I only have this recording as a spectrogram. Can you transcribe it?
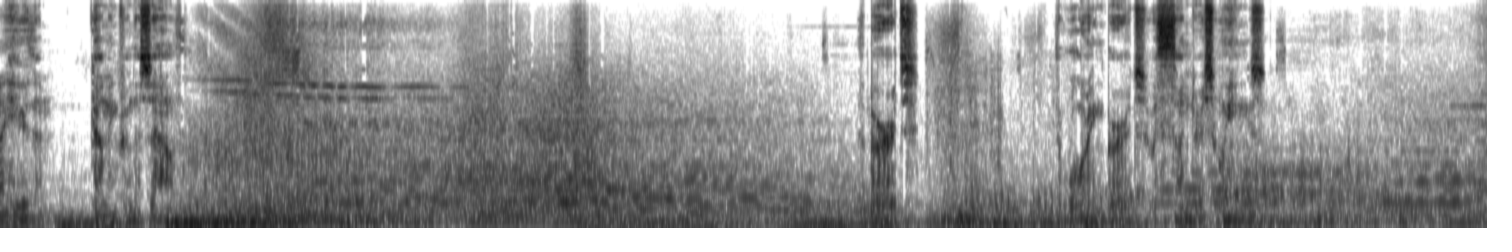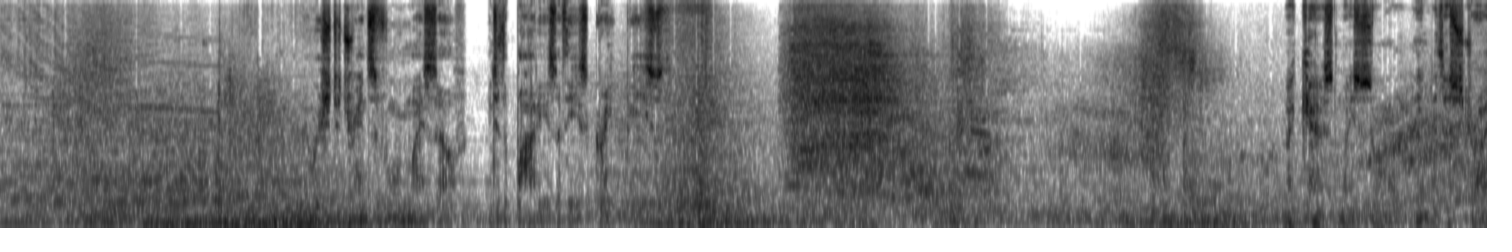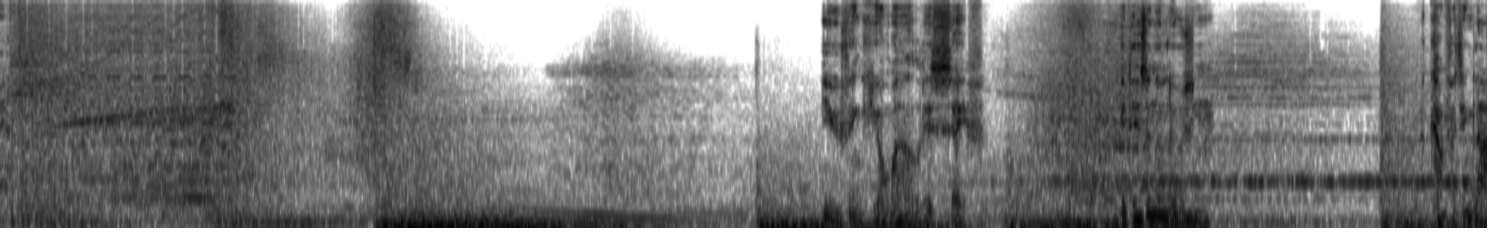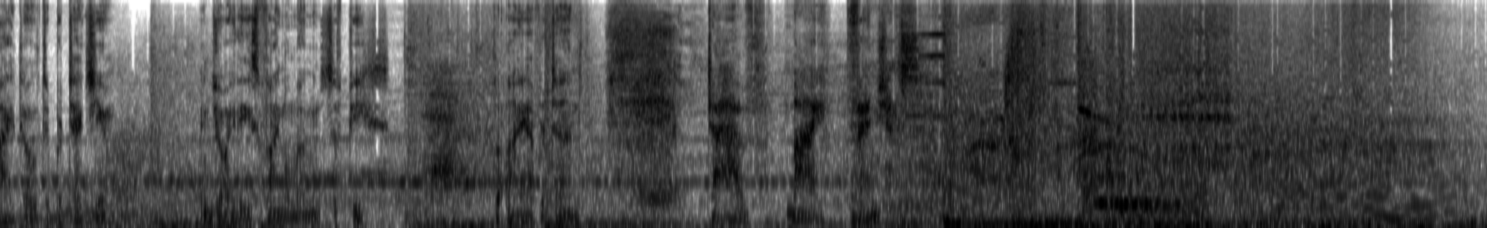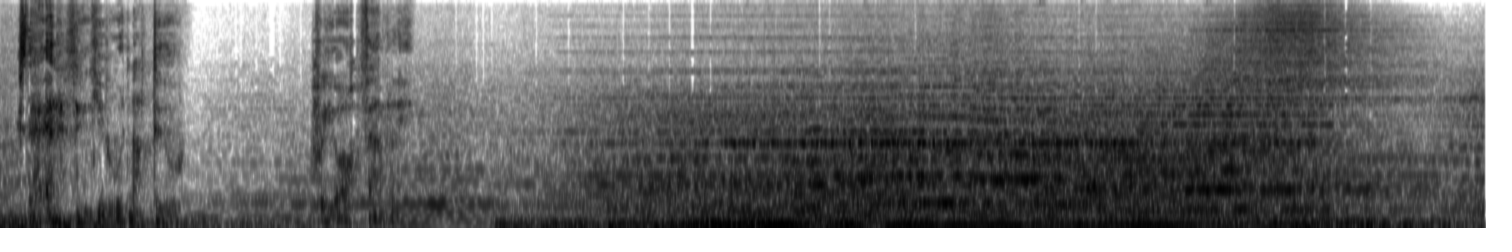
I hear them coming from the south. The birds. The warring birds with thunderous wings. Wish to transform myself into the bodies of these great beasts. I cast my soul into the strife. You think your world is safe. It is an illusion. Comforting lie told to protect you. Enjoy these final moments of peace. For I have returned to have my vengeance. Is there anything you would not do for your family?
